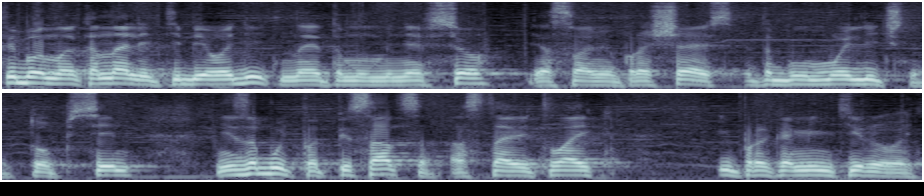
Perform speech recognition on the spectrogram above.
Ты был на канале «Тебе водить». На этом у меня все. Я с вами прощаюсь. Это был мой личный топ-7. Не забудь подписаться, оставить лайк и прокомментировать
